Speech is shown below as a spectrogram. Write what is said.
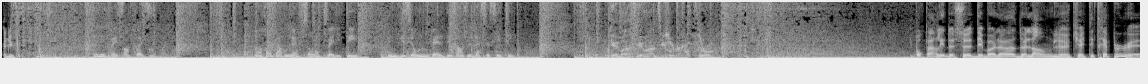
Salut. Philippe Vincent Foisy. Un regard neuf sur l'actualité, une vision nouvelle des enjeux de la société. Cube Radio. Cube Radio. Et pour parler de ce débat-là, de l'angle qui a été très peu euh,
